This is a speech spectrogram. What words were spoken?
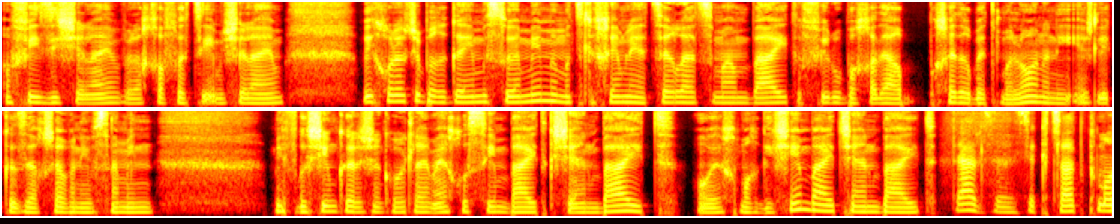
הפיזי שלהם ולחפצים שלהם, ויכול להיות שברגעים מסוימים הם מצליחים לייצר לעצמם בית אפילו בחדר בחדר בית מלון, אני, יש לי כזה עכשיו, אני עושה מין מפגשים כאלה שאני קוראת להם איך עושים בית כשאין בית, או איך מרגישים בית שאין בית. את יודעת, זה, זה קצת כמו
